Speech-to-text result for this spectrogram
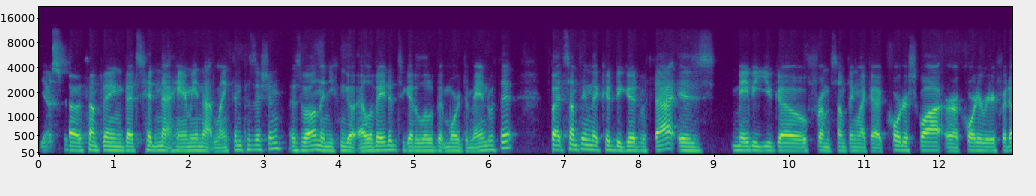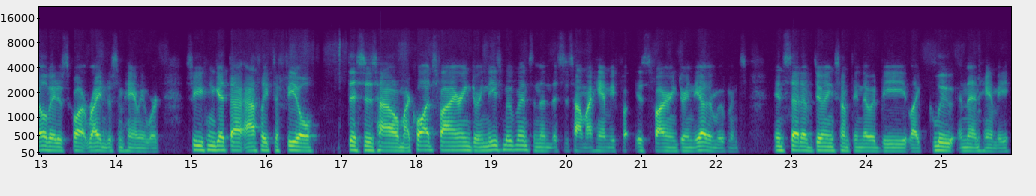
Yes. So something that's hitting that hammy in that lengthened position as well, and then you can go elevated to get a little bit more demand with it. But something that could be good with that is maybe you go from something like a quarter squat or a quarter rear foot elevated squat right into some hammy work. So you can get that athlete to feel this is how my quad's firing during these movements, and then this is how my hammy f- is firing during the other movements, instead of doing something that would be like glute and then hammy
